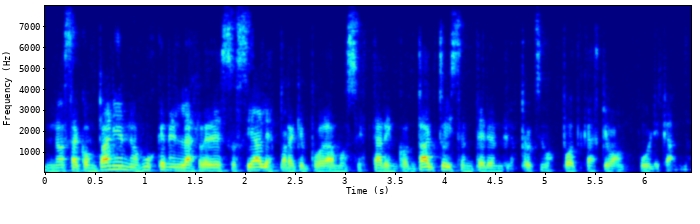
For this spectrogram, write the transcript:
nos acompañen, nos busquen en las redes sociales para que podamos estar en contacto y se enteren de los próximos podcasts que vamos publicando.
